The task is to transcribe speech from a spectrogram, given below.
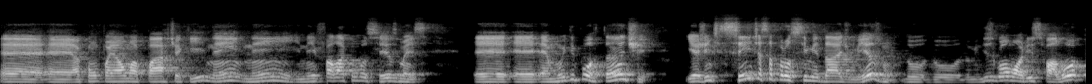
é, é, acompanhar uma parte aqui, nem, nem, nem falar com vocês, mas é, é, é, muito importante e a gente sente essa proximidade mesmo do, do, do ministro, igual o Maurício falou,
